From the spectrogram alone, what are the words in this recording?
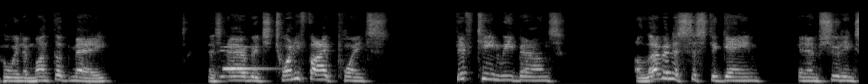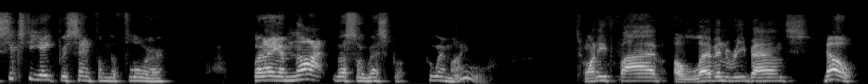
who, in the month of May, has averaged 25 points, 15 rebounds, 11 assists a game, and I'm shooting 68% from the floor. But I am not Russell Westbrook. Who am I? Ooh. 25, 11 rebounds? No,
